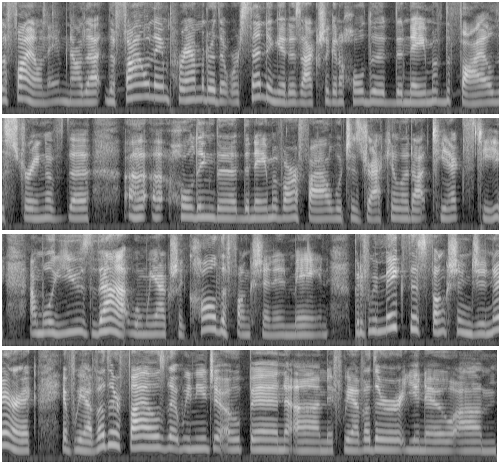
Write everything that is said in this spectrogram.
the file name. Now that the file name parameter that we're sending it is actually going to hold the, the name of the file, the string of the uh, uh, holding the, the name of our file, which is dracula.txt, and we'll use that when we actually call the function in main. But if we make this function generic, if we have other files that we need to open, um, if we have other, you know, um,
